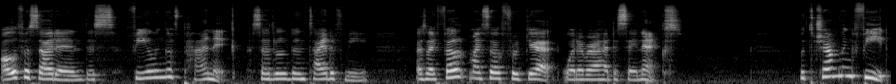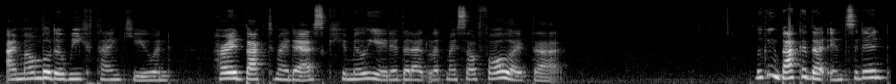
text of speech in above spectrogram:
all of a sudden this feeling of panic settled inside of me as I felt myself forget whatever I had to say next. With trembling feet, I mumbled a weak thank you and hurried back to my desk, humiliated that I'd let myself fall like that. Looking back at that incident,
